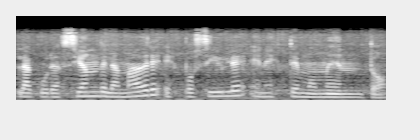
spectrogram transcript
la curación de la madre es posible en este momento.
